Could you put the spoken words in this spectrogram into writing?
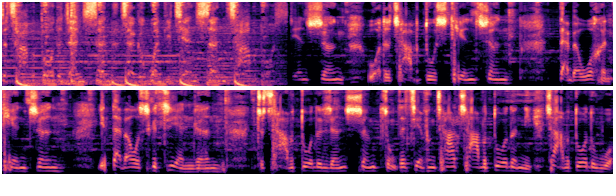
这差不多的人生，这个问题艰深，差不多。先生，我的差不多是天真，代表我很天真，也代表我是个贱人。这差不多的人生，总在见缝插，差不多的你，差不多的我，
